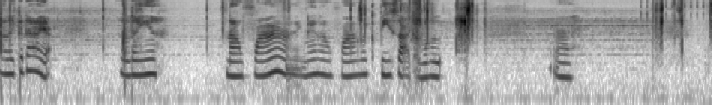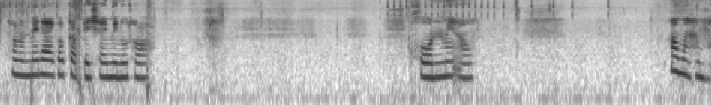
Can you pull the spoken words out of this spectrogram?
อะไรก็ได้อะอะไรอะ นางฟ้าอยากได้นางฟ้าไม่ก็ปีศาจเอามาเถอะอ่าถ้ามันไม่ได้ก็กลับไปใช้เมนูทอคนไม่เอา เอามาทำไม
